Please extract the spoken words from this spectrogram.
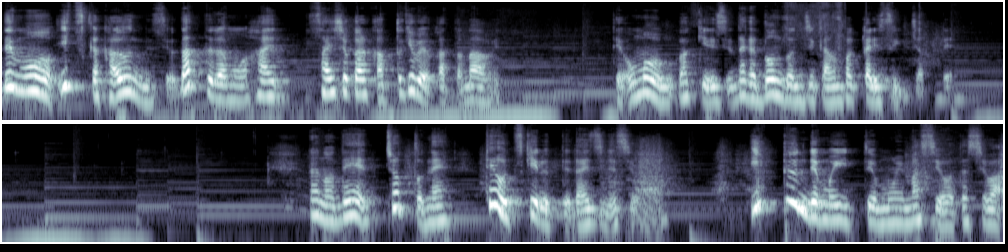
でも、いつか買うんですよ。だったらもう、はい、最初から買っとけばよかったな、って思うわけですよ。だからどんどん時間ばっかり過ぎちゃって。なので、ちょっとね、手をつけるって大事ですよね。1分でもいいって思いますよ、私は。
